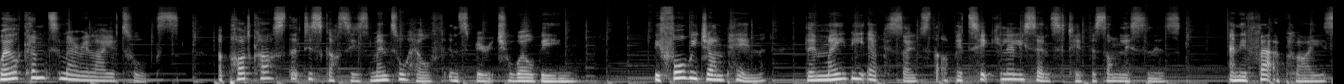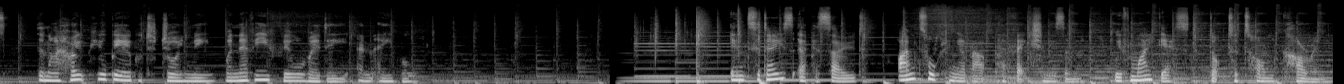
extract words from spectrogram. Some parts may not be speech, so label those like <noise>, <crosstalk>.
Welcome to MaryLayo Talks, a podcast that discusses mental health and spiritual well-being. Before we jump in, there may be episodes that are particularly sensitive for some listeners, and if that applies, then I hope you'll be able to join me whenever you feel ready and able. In today's episode, I'm talking about perfectionism with my guest, Dr. Tom Curran.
